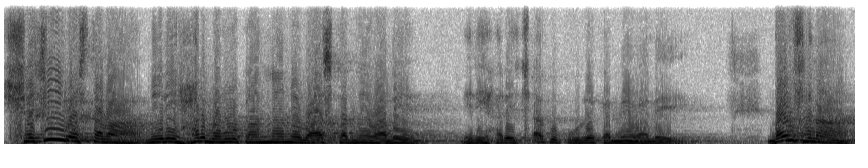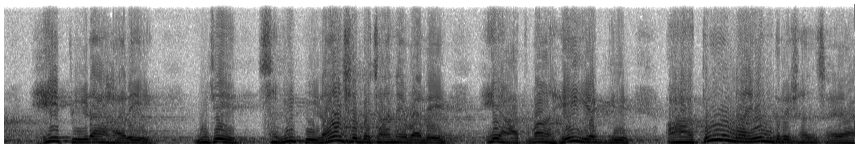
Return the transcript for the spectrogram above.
शची वस्तवा मेरी हर मनोकामना में वास करने वाले मेरी हर इच्छा को पूरे करने वाले। दंसना हे पीड़ा हरे मुझे सभी पीड़ाओं से बचाने वाले हे आत्मा हे यज्ञ आ तू न इंद्र संशया।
